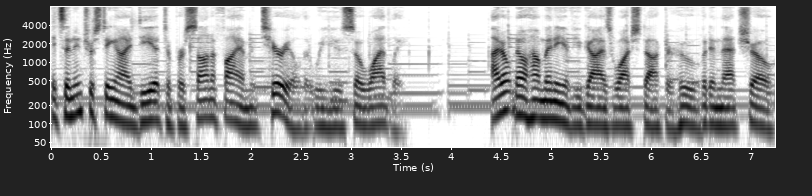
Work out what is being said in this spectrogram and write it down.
It's an interesting idea to personify a material that we use so widely. I don't know how many of you guys watch Doctor Who, but in that show,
